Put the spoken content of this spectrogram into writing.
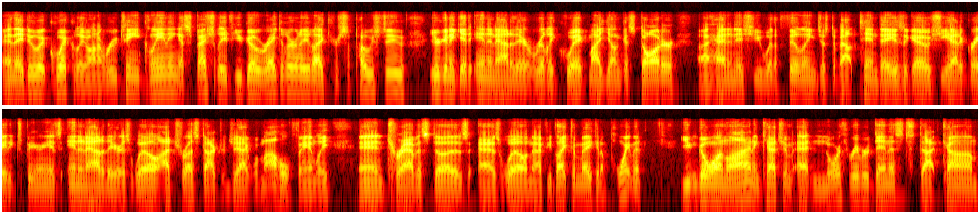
and they do it quickly on a routine cleaning, especially if you go regularly like you're supposed to. You're going to get in and out of there really quick. My youngest daughter uh, had an issue with a filling just about 10 days ago. She had a great experience in and out of there as well. I trust Dr. Jack with my whole family, and Travis does as well. Now, if you'd like to make an appointment, you can go online and catch them at northriverdentists.com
